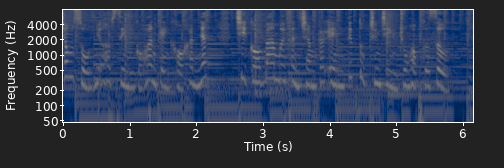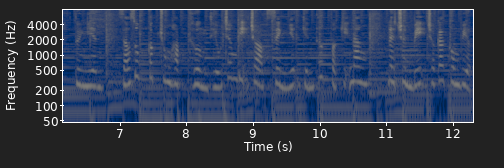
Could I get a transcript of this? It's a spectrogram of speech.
Trong số những học sinh có hoàn cảnh khó khăn nhất, chỉ có 30% các em tiếp tục chương trình trung học cơ sở. Tuy nhiên, giáo dục cấp trung học thường thiếu trang bị cho học sinh những kiến thức và kỹ năng để chuẩn bị cho các công việc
